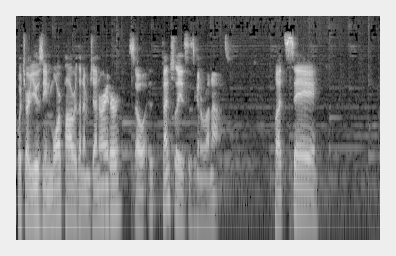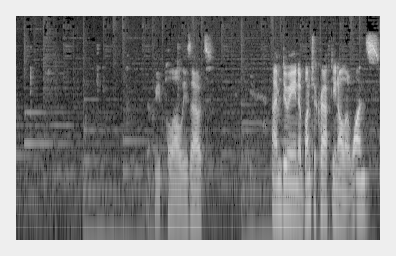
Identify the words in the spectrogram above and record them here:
which are using more power than I'm generator, so eventually this is going to run out. But say if we pull all these out, I'm doing a bunch of crafting all at once.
